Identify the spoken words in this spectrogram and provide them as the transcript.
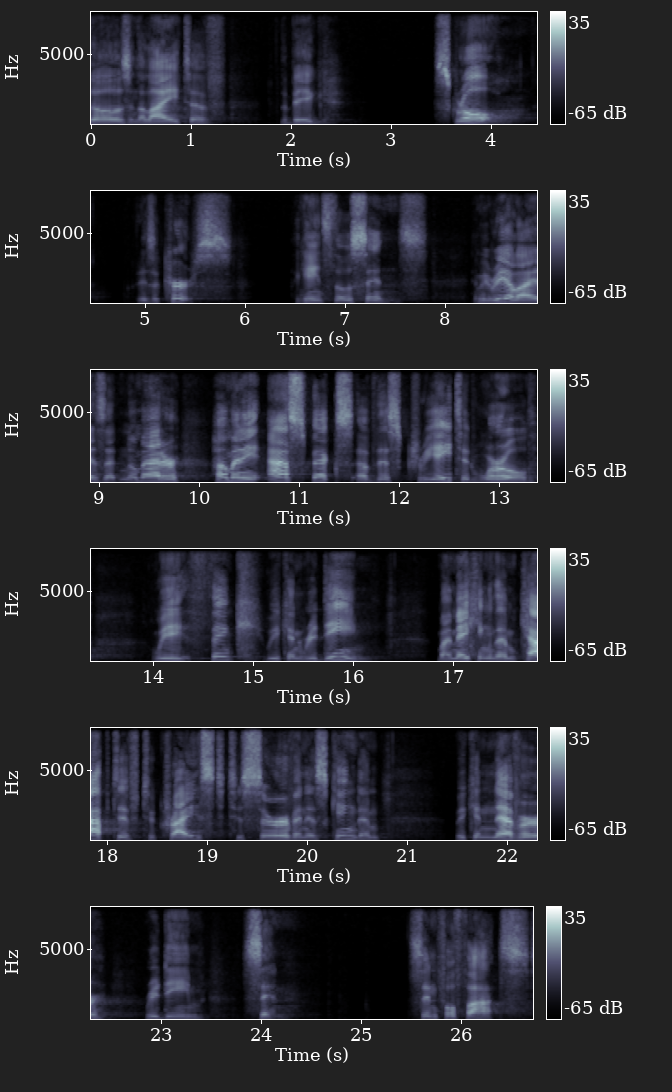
those in the light of the big scroll. It is a curse against those sins. And we realize that no matter how many aspects of this created world we think we can redeem by making them captive to Christ to serve in his kingdom, we can never redeem sin. Sinful thoughts,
